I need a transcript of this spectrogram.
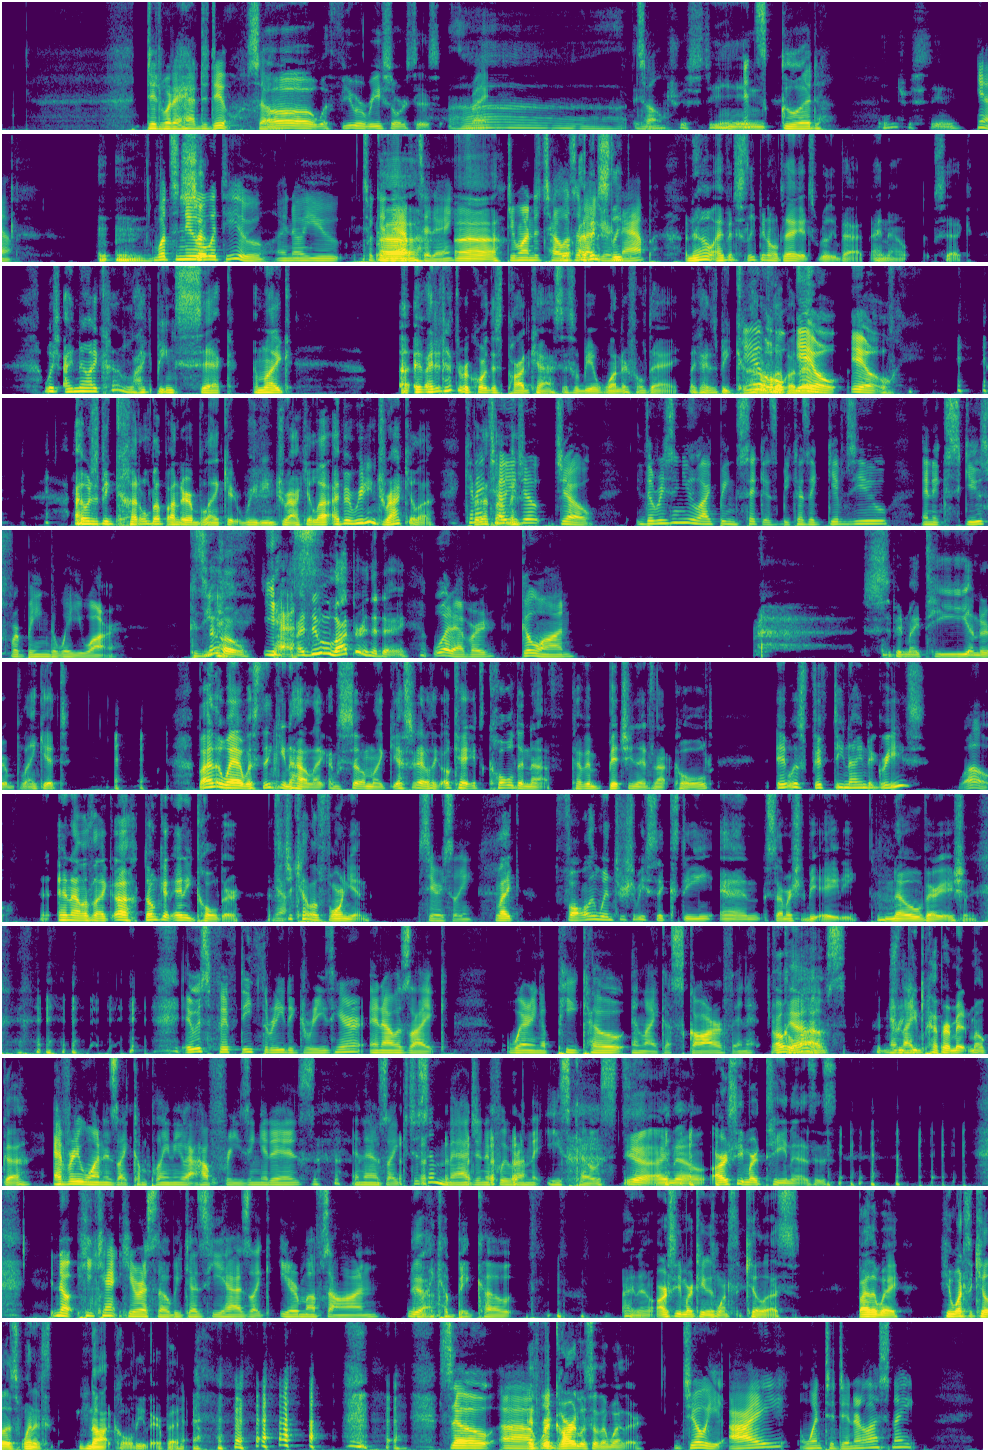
did what I had to do. So Oh, with fewer resources. Right. Ah, So, interesting. it's good. interesting. Yeah. What's new So- with you? I know you took a nap Uh, today. Uh, do you want to tell well, us about your sleeping- nap? no, I've been sleeping all day. It's really bad. I know. I'm sick. Which I know I kind of like being sick. I'm like, uh, if I didn't have to record this podcast, this would be a wonderful day. Like I'd just be cuddled up Ew, under. ew, ew. I would just be cuddled up under a blanket reading Dracula. I've been reading Dracula. Can I tell you, Joe? Joe, the reason you like being sick is because it gives you an excuse for being the way you are. Cause you, No, yes, I do a lot during the day. Whatever. Go on. Just sipping my tea under a blanket. By the way, I was thinking how like I'm so I'm like yesterday I was like okay it's cold enough. I've been bitching that it's not cold. It was 59 degrees, Whoa. and I was like, ugh, don't get any colder. I'm Yeah. such a Californian. Seriously. Like fall and winter should be 60, and summer should be 80. No variation. it was 53 degrees here, and I was like wearing a pea coat and like a scarf and Oh, yeah. Drinking like- peppermint mocha. Everyone is like complaining about how freezing it is. And then I was like, just imagine if we were on the East Coast. Yeah, I know. RC Martinez is. No, he can't hear us though because he has like earmuffs on and Yeah. like a big coat. I know. RC Martinez wants to kill us. By the way, he wants to kill us when it's not cold either, but so, uh, it's regardless of the weather. Joey, I went to dinner last night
